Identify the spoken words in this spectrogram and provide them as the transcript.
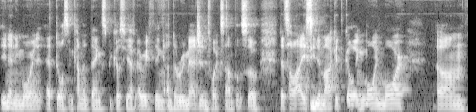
in anymore at those incumbent banks because you have everything under Remagine, for example. So that's how I see the mm-hmm. market going more and more. Um,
